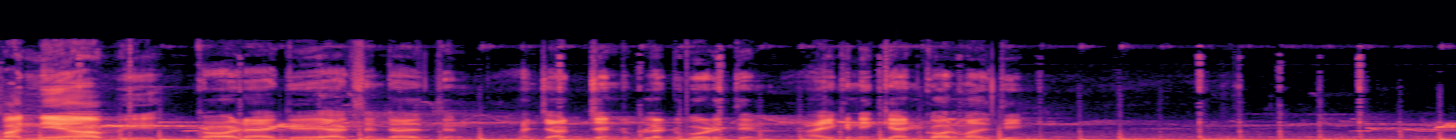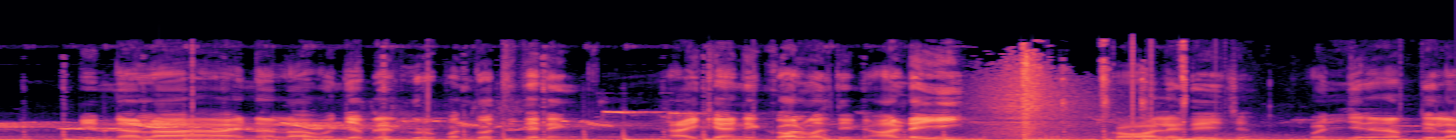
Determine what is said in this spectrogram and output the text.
ಪನ್ನಿ ಅಭಿ ಕಾಡಾಗಿ ಆಕ್ಸಿಡೆಂಟ್ ಆಯ್ತು ಅಂಚ ಅರ್ಜೆಂಟ್ ಬ್ಲಡ್ ಬೋಡಿತೀನಿ ಐಕ್ ನಿಕ್ಕ್ಯಾನ್ ಕಾಲ್ ಮಾಡ್ತೀನಿ ನಿನ್ನಲ್ಲ ಆಯ್ನಲ್ಲ ಒಂಜೆ ಬ್ಲಡ್ ಗ್ರೂಪ್ ಅಂತ ಗೊತ್ತಿದ್ದೇನೆ ಆಯ್ಕೆ ನೀ ಕಾಲ್ ಮಾಡ್ತೀನಿ ಆಂಡ ಈ ಕಾಲ್ ಇದೆ ಈಜ ಒಂಜಿ ನೆನಪ್ದಿಲ್ಲ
